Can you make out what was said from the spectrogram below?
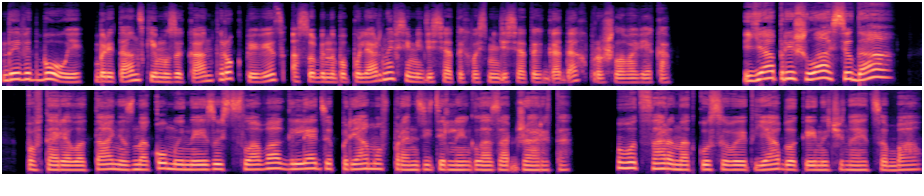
Дэвид Боуи — британский музыкант, рок-певец, особенно популярный в 70-80-х годах прошлого века. «Я пришла сюда, повторяла Таня знакомые наизусть слова, глядя прямо в пронзительные глаза Джарета. Вот Сара надкусывает яблоко, и начинается бал.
